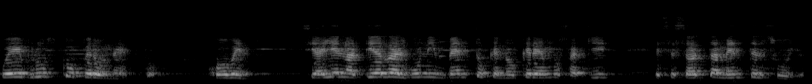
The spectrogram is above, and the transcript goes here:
fue brusco pero honesto. Joven, si hay en la tierra algún invento que no queremos aquí, es exactamente el suyo.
